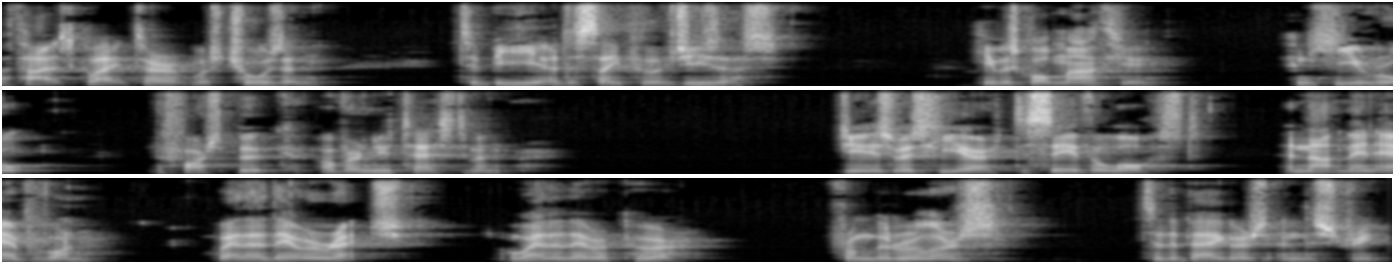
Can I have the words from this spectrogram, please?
A tax collector was chosen to be a disciple of Jesus. He was called Matthew, and he wrote the first book of our New Testament. Jesus was here to save the lost, and that meant everyone, whether they were rich or whether they were poor, from the rulers to the beggars in the street.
